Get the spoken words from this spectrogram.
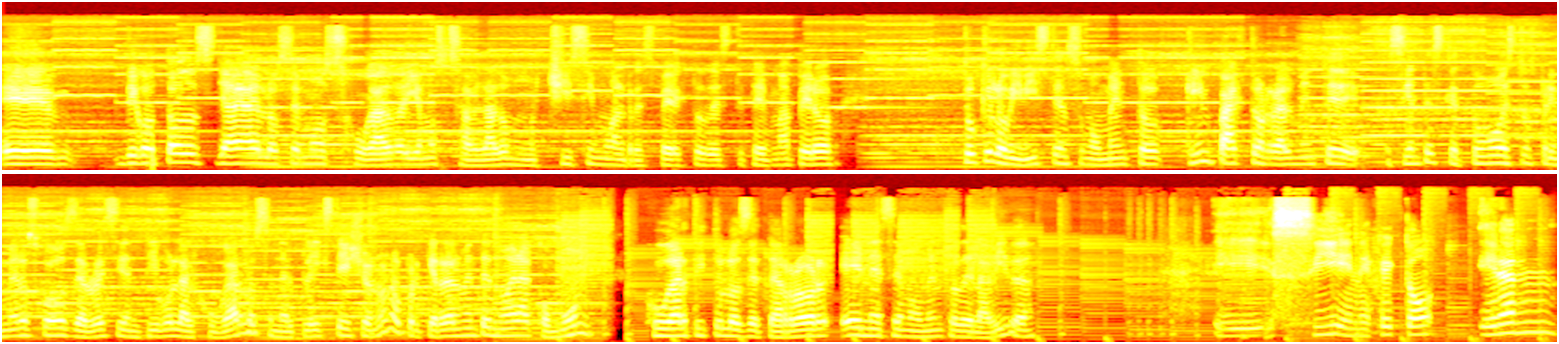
Eh, digo, todos ya los hemos jugado y hemos hablado muchísimo al respecto de este tema, pero tú que lo viviste en su momento, ¿qué impacto realmente sientes que tuvo estos primeros juegos de Resident Evil al jugarlos en el PlayStation 1? Porque realmente no era común jugar títulos de terror en ese momento de la vida. Eh, sí, en efecto, eran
